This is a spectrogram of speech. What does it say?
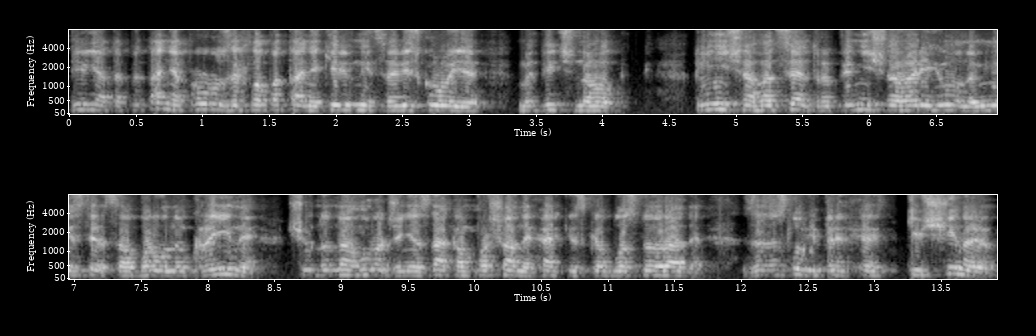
Дев'яте питання про розгляд клопотання керівництва військової медичного клінічного центру Північного регіону Міністерства оборони України щодо нагородження знаком пошани Харківської обласної ради за заслуги перед Харківщиною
